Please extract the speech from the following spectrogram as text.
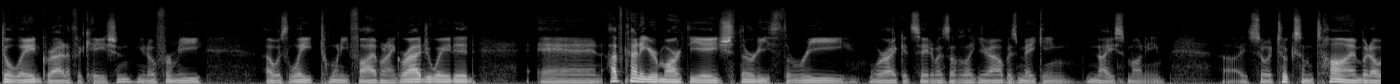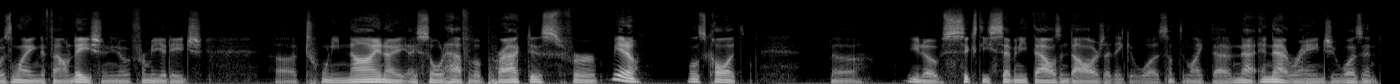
delayed gratification. You know for me i was late 25 when i graduated and i've kind of earmarked the age 33 where i could say to myself like you know i was making nice money. Uh, so it took some time, but I was laying the foundation. You know, for me at age uh, 29, I, I, sold half of a practice for, you know, let's call it, uh, you know, sixty, seventy thousand dollars. I think it was something like that. In that in that range, it wasn't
